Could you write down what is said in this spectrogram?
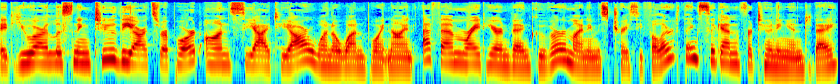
right, you are listening to the Arts Report on CITR 101.9 FM right here in Vancouver. My name is Tracy Fuller. Thanks again for tuning in today.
